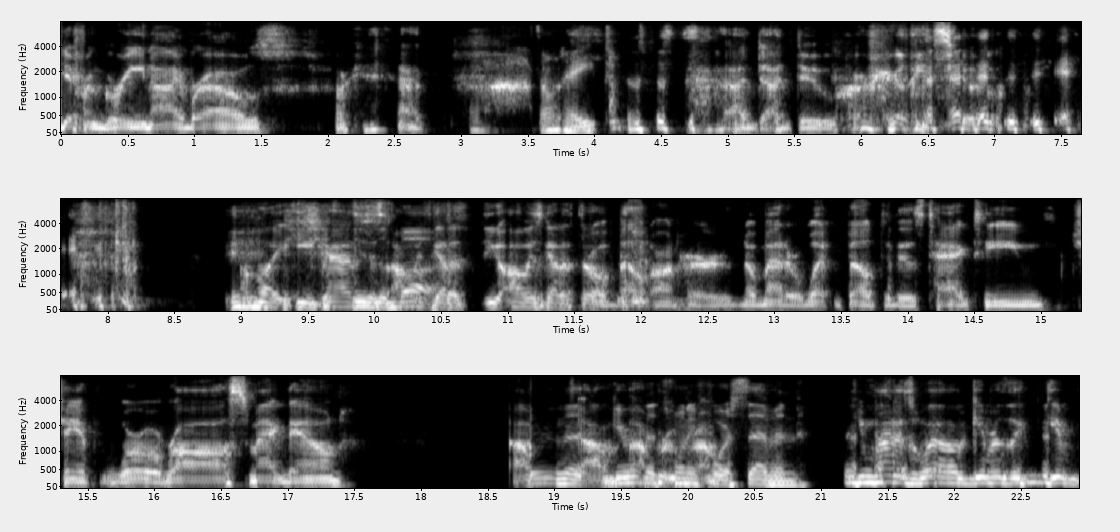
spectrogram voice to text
different green eyebrows. Fucking, Ah, don't hate. I, I do. I really do. I'm like, you guys He's just always gotta you always gotta throw a belt on her, no matter what belt it is, tag team, champ world raw, SmackDown. Give I'm, her the, I'm- give her the 24 7. You might as well give her the give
